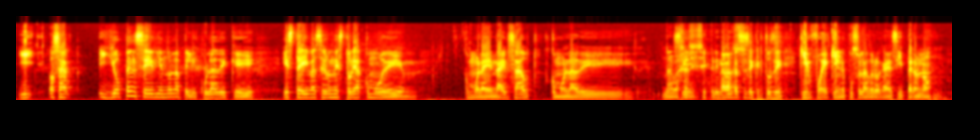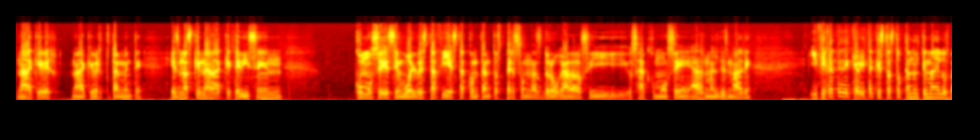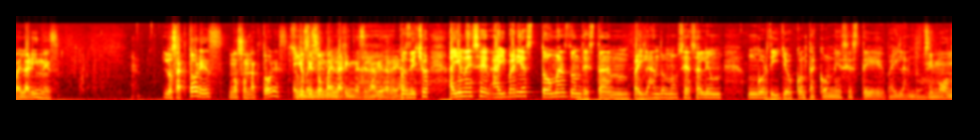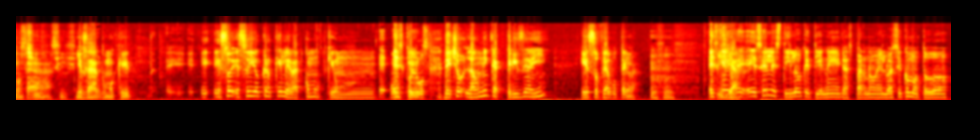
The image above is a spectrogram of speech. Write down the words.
Y, o sea, yo pensé viendo la película de que esta iba a ser una historia como de. como la de Knives Out, como la de. Navajas y secretos. Navajas y secretos de quién fue quien le puso la droga, sí, pero no, nada que ver, nada que ver totalmente. Es más que nada que te dicen cómo se desenvuelve esta fiesta con tantas personas drogadas y, o sea, cómo se arma el desmadre. Y fíjate de que ahorita que estás tocando el tema de los bailarines, los actores no son actores. Ellos sí son bailarines en la vida ah, real. Pues de hecho, hay una escena, hay varias tomas donde están bailando, ¿no? O sea, sale un, un gordillo con tacones, este, bailando. Simón, o sea. y o sea, como que. Eh, eh, eso, eso yo creo que le da como que un, eh, es plus. de hecho, la única actriz de ahí es Sofía Butela. Es que es el estilo que tiene Gaspar Noé. Lo hace como todo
